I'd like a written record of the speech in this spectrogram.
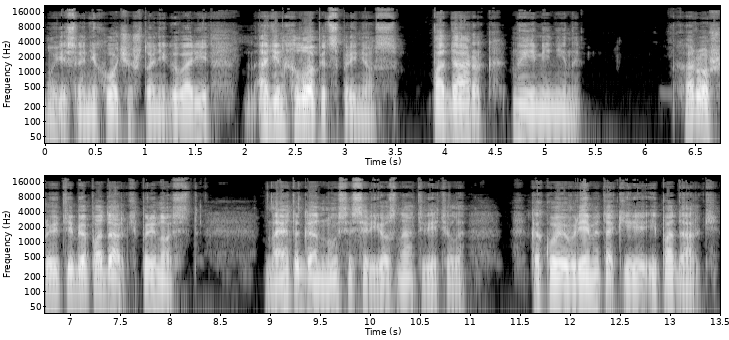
Ну, если не хочешь, то не говори. Один хлопец принес подарок на именины. Хорошие тебе подарки приносят. На это Ганнуся серьезно ответила: какое время такие и подарки.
